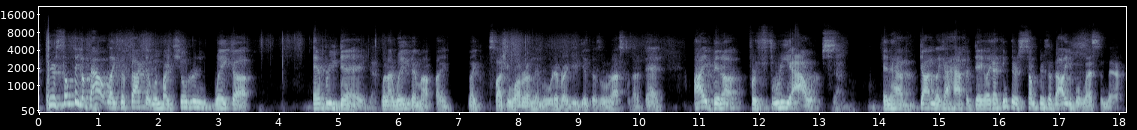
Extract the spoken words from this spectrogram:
There's something about like the fact that when my children wake up every day, yeah. when I wake them up, I like splashing water on them or whatever I do to get those little rascals out of bed. I've been up for three hours. Yeah and have gotten like a half a day. Like I think there's some there's a valuable lesson there.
